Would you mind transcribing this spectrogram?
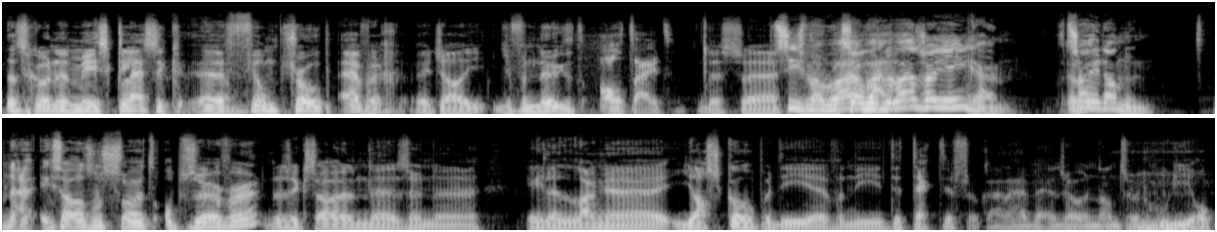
dat is gewoon de meest classic eh filmtrope ever. Weet je al, je, je verneukt het altijd. Dus, eh, Precies, maar waar, zou waar, zou je heen gaan? Wat zou je dan doen? Nou, ik zou als een soort observer. Dus ik zou een, eh, zo'n hele lange jas kopen die eh, van die detectives ook aan hebben en zo. En dan zo'n hoodie op.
